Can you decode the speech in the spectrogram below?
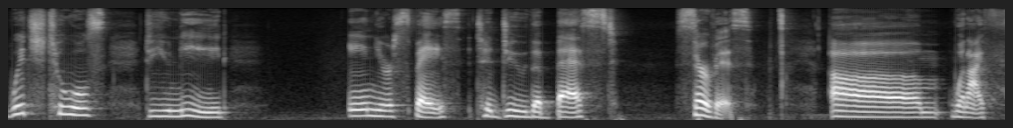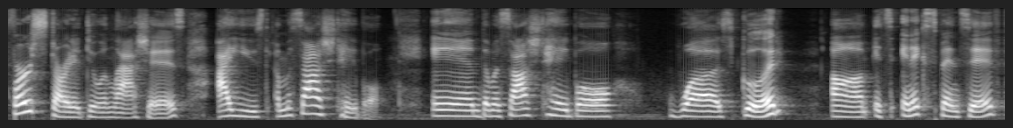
Which tools do you need in your space to do the best service? Um, when I first started doing lashes, I used a massage table, and the massage table was good. Um, it's inexpensive.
